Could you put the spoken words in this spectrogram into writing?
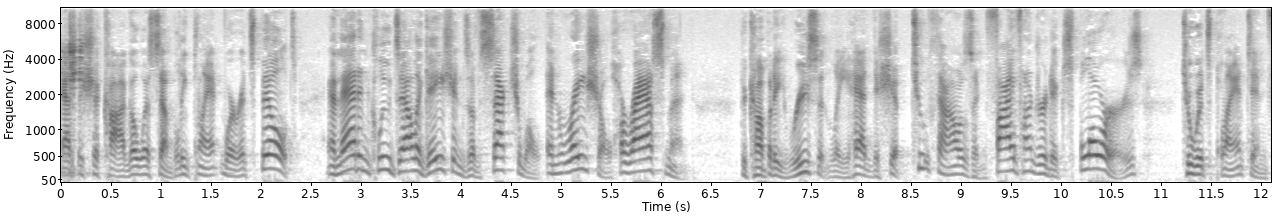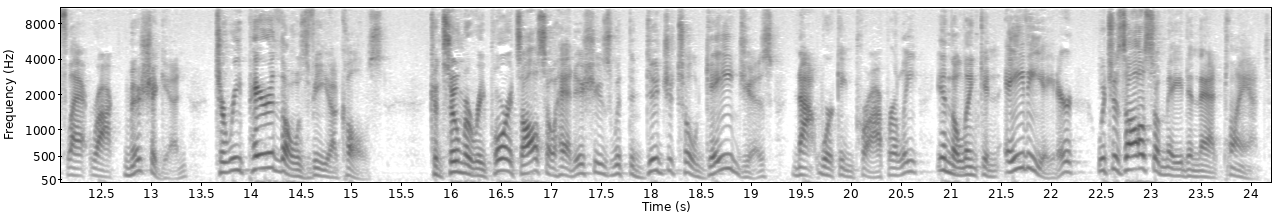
at the Chicago assembly plant where it's built, and that includes allegations of sexual and racial harassment. The company recently had to ship 2,500 Explorers to its plant in Flat Rock, Michigan, to repair those vehicles. Consumer Reports also had issues with the digital gauges not working properly in the Lincoln Aviator, which is also made in that plant.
